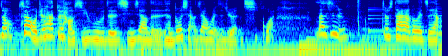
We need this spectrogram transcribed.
就虽然我觉得他对好媳妇的形象的很多想象，我也是觉得很奇怪，但是就是大家都会这样，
